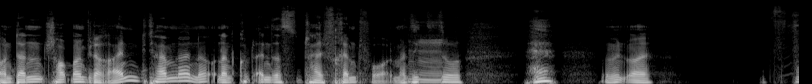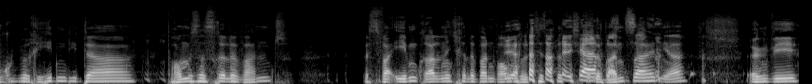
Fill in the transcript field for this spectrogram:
und dann schaut man wieder rein in die Timeline, ne? Und dann kommt einem das total fremd vor. Und man mhm. sieht so, hä? Moment mal, worüber reden die da? Warum ist das relevant? Es war eben gerade nicht relevant, warum ja. soll jetzt plötzlich ja, relevant sein, ja? Irgendwie.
